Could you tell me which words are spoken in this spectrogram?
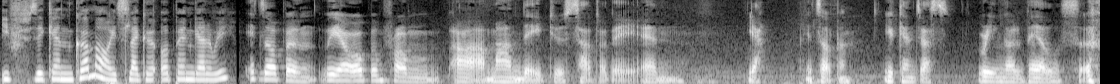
if they can come or it's like an open gallery? It's open. We are open from uh, Monday to Saturday, and yeah, it's open. You can just ring a bell. So.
